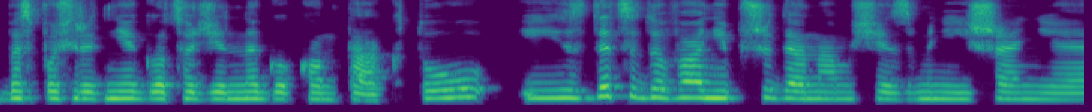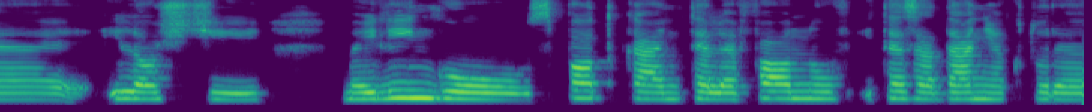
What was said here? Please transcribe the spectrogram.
bezpośredniego, codziennego kontaktu i zdecydowanie przyda nam się zmniejszenie ilości mailingu, spotkań, telefonów i te zadania, które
